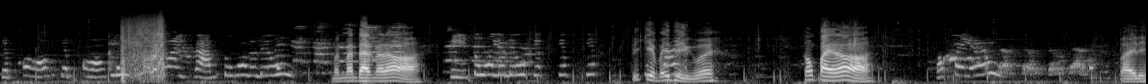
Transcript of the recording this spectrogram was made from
เก็บของเก็บของพี่มาอีกสามตัวเร็วมันมันดันมาแล้วเหรอๆสี่ตัวเร็วๆเก็บเก็บเก็บพี่เก็บไม่ถึงเว้ยต้องไปแล้วเหรอเขาไปแล้วไปดิ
